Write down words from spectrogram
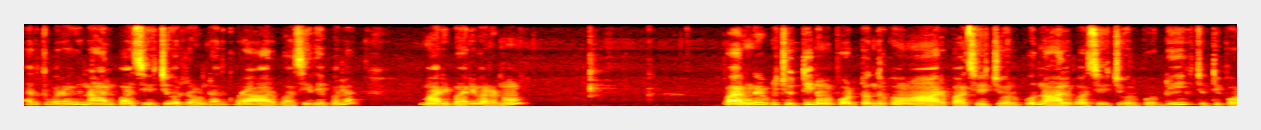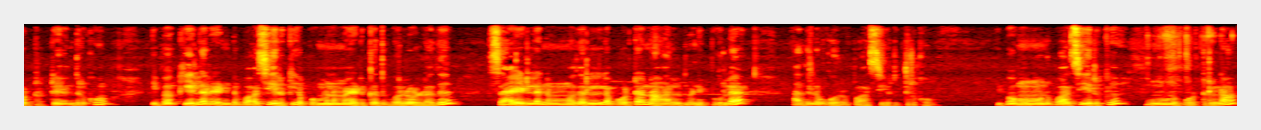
அதுக்கு பிறகு நாலு பாசி வச்சு ஒரு ரவுண்டு அதுக்கு பிறகு ஆறு பாசி இதே போல் மாறி மாறி வரணும். பாருங்கள் இப்படி சுற்றி நம்ம போட்டு வந்திருக்கோம். ஆறு பாசி வச்சு ஒரு பூ நாலு பாசி வச்சு ஒரு பூ இப்படி சுற்றி போட்டுகிட்டே வந்திருக்கோம். இப்போ கீழே ரெண்டு பாசி இருக்குது எப்போவுமே நம்ம எடுக்கிறது போல் உள்ளது. சைடில் நம்ம முதல்ல போட்டால் நாலு மணி பூவில் அதில் ஒரு பாசி எடுத்துருக்கோம். இப்போ மூணு பாசி இருக்குது மூணு போட்டுடலாம்.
